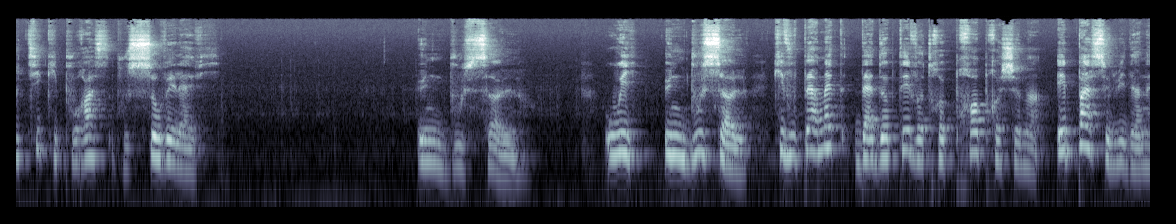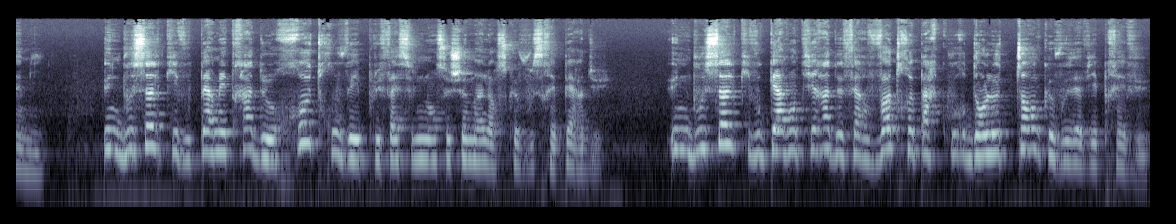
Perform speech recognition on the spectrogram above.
outil qui pourra vous sauver la vie. Une boussole. Oui, une boussole qui vous permette d'adopter votre propre chemin et pas celui d'un ami. Une boussole qui vous permettra de retrouver plus facilement ce chemin lorsque vous serez perdu. Une boussole qui vous garantira de faire votre parcours dans le temps que vous aviez prévu.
